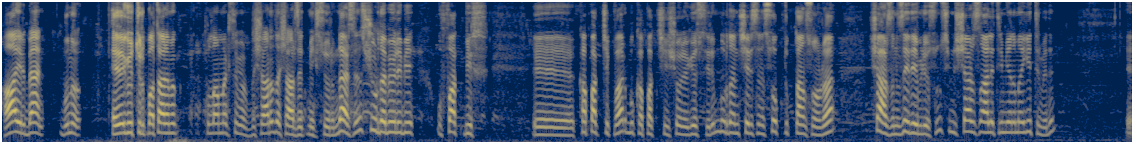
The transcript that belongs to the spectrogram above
Hayır ben bunu eve götürüp bataryamı kullanmak istemiyorum. Dışarıda da şarj etmek istiyorum derseniz şurada böyle bir ufak bir e, kapakçık var. Bu kapakçığı şöyle göstereyim. Buradan içerisine soktuktan sonra şarjınızı edebiliyorsunuz. Şimdi şarj aletimi yanıma getirmedim. E,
